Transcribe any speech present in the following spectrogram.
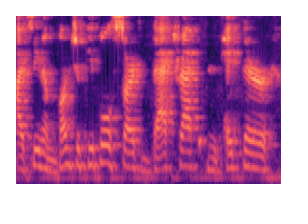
I've seen a bunch of people start to backtrack and take their,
